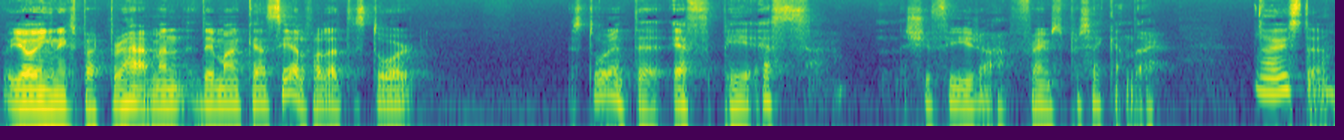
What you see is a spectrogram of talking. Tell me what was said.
Och jag är ingen expert på det här, men det man kan se i alla fall är att det står... Det står inte FPS 24 frames per second där. Ja, just det.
